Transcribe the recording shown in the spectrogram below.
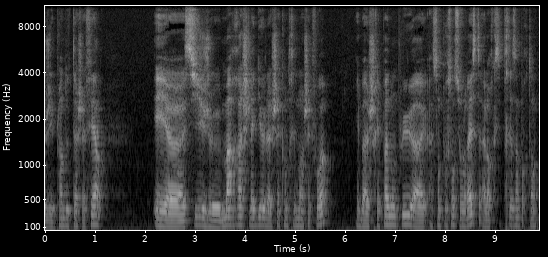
j'ai plein d'autres tâches à faire. Et euh, si je m'arrache la gueule à chaque entraînement à chaque fois, et ben je serai pas non plus à, à 100% sur le reste alors que c'est très important.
